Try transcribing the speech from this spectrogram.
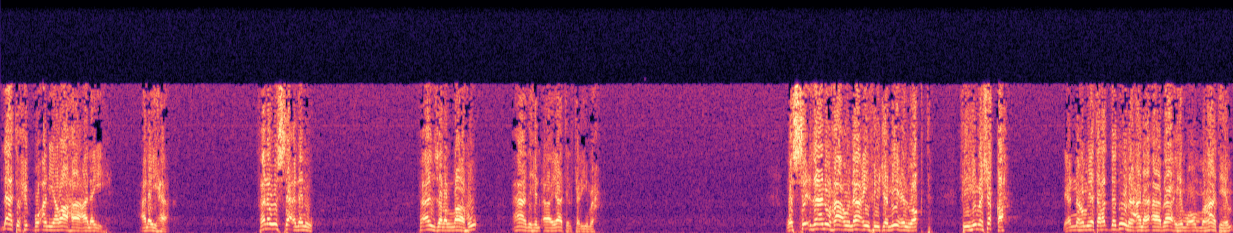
لا تحب أن يراها عليه عليها. فلو استأذنوا فأنزل الله هذه الآيات الكريمة. واستئذان هؤلاء في جميع الوقت فيه مشقة لأنهم يترددون على آبائهم وأمهاتهم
